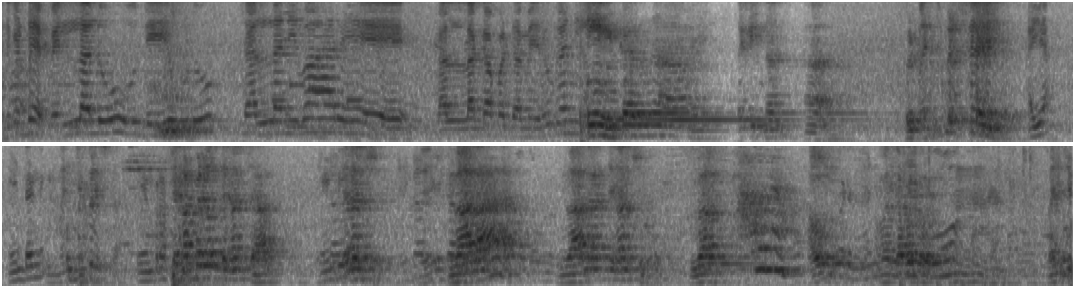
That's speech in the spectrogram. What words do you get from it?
ఎందుకంటే పిల్లలు దేవుడు చల్లని వారే. కళ్ళ కపట మెరుగని. ఇప్పుడు మంచి ప్రశ్న. అయ్యా ఏంటండి? మంచి ప్రశ్న. ఏం ప్రశ్న? చిన్నపిల్లలు తినచ్చా? తినచ్చు. ఇవాళ ఇవాళ తినచ్చు. ఇవాళ అవును. మంచి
